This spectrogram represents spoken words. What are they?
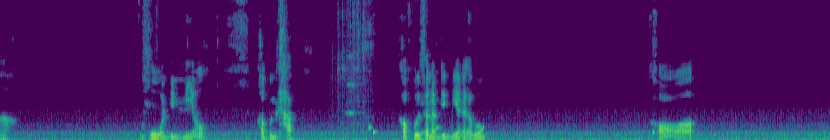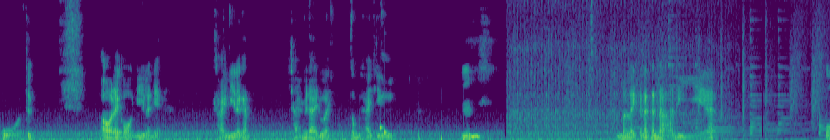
อ้าวโอ้โหดินเหนียว ขอบคุณครับ ขอบคุณสำหรับดินเหนียวนะครับผม ขอโอ้โหจะเอาอะไรออกดีล่ะเนี่ย ขายนี่แล้วกัน ขายไม่ได้ด้วย ต้องไปขายที่อื่นอืมมันอะไรกันนักกันหนาเนี่ยโอ้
